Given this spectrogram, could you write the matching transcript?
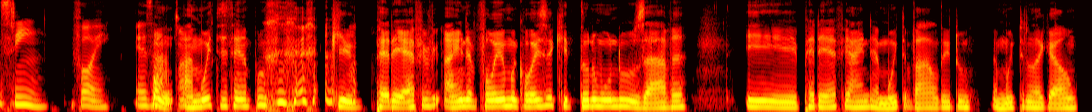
Sim, foi. Exato. Bom, há muito tempo que PDF ainda foi uma coisa que todo mundo usava e PDF ainda é muito válido, é muito legal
